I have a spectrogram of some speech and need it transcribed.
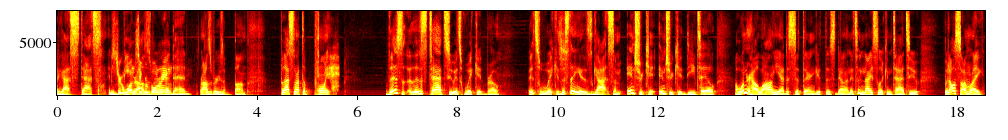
I got stats. And Mr. One Super Bowl ring? head to head. Roethlisberger's a bum. But that's not the point. This this tattoo, it's wicked, bro. It's wicked. This thing has got some intricate, intricate detail. I wonder how long he had to sit there and get this done. It's a nice looking tattoo. But also I'm like,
